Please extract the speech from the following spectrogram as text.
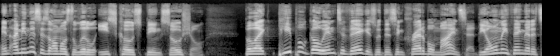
and I mean, this is almost a little East Coast being social. But like people go into Vegas with this incredible mindset. The only thing that it's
